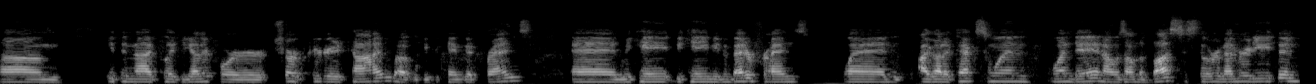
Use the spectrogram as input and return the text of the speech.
Um, Ethan and I played together for a short period of time, but we became good friends. And we became became even better friends when I got a text one one day and I was on the bus. I still remember it, Ethan.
